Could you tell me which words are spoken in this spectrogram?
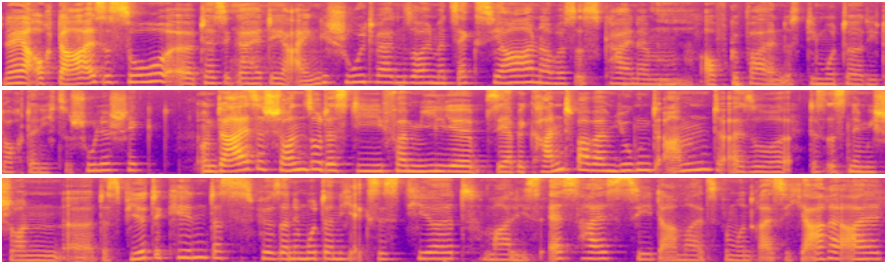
Naja, auch da ist es so, äh, Jessica hätte ja eingeschult werden sollen mit sechs Jahren, aber es ist keinem mhm. aufgefallen, dass die Mutter die Tochter nicht zur Schule schickt. Und da ist es schon so, dass die Familie sehr bekannt war beim Jugendamt. Also das ist nämlich schon äh, das vierte Kind, das für seine Mutter nicht existiert. Marlies S. heißt sie, damals 35 Jahre alt.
